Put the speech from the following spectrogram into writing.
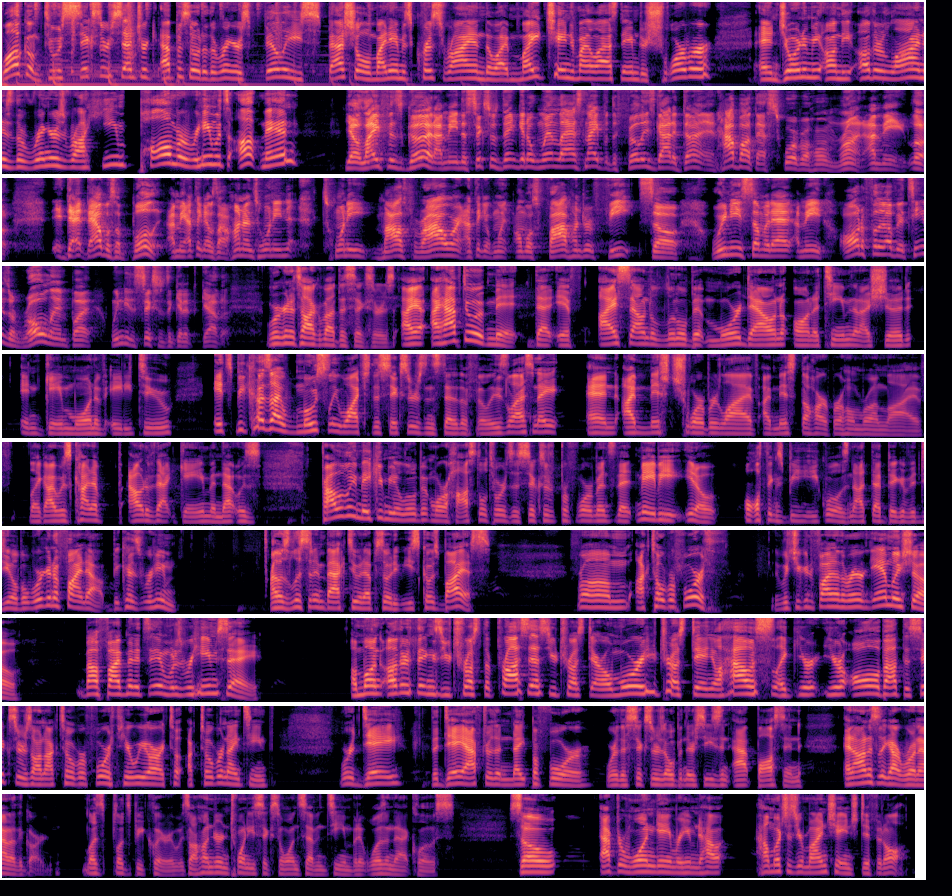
Welcome to a Sixer centric episode of the Ringers Philly special. My name is Chris Ryan, though I might change my last name to Schwarber. And joining me on the other line is the Ringers Raheem Palmer. Raheem, what's up, man? Yo, life is good. I mean, the Sixers didn't get a win last night, but the Phillies got it done. And how about that Schwarber home run? I mean, look, that that was a bullet. I mean, I think that was like 120 20 miles per hour, and I think it went almost 500 feet. So we need some of that. I mean, all the Philadelphia teams are rolling, but we need the Sixers to get it together. We're going to talk about the Sixers. I, I have to admit that if I sound a little bit more down on a team than I should in game one of 82, it's because I mostly watched the Sixers instead of the Phillies last night. And I missed Schwarber live. I missed the Harper home run live. Like I was kind of out of that game, and that was probably making me a little bit more hostile towards the Sixers performance. That maybe, you know, all things being equal is not that big of a deal. But we're gonna find out because Raheem, I was listening back to an episode of East Coast Bias from October 4th, which you can find on the Rare Gambling Show. About five minutes in, what does Raheem say? Among other things, you trust the process, you trust Daryl Morey, you trust Danuel House. Like you're you're all about the Sixers on October 4th. Here we are, October 19th. We're day, the day after the night before, where the Sixers opened their season at Boston, and honestly got run out of the garden. Let's let's be clear. It was 126 to 117, but it wasn't that close. So after one game, Raheem, how how much has your mind changed, if at all?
